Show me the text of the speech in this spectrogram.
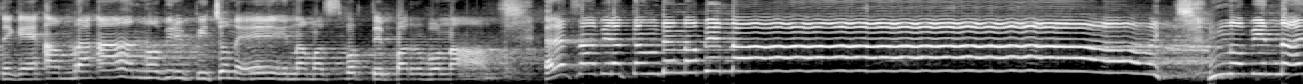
থেকে আমরা আর নবীর পিছনে নামাজ পড়তে পারব না। আরে নাই। নবী নাই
